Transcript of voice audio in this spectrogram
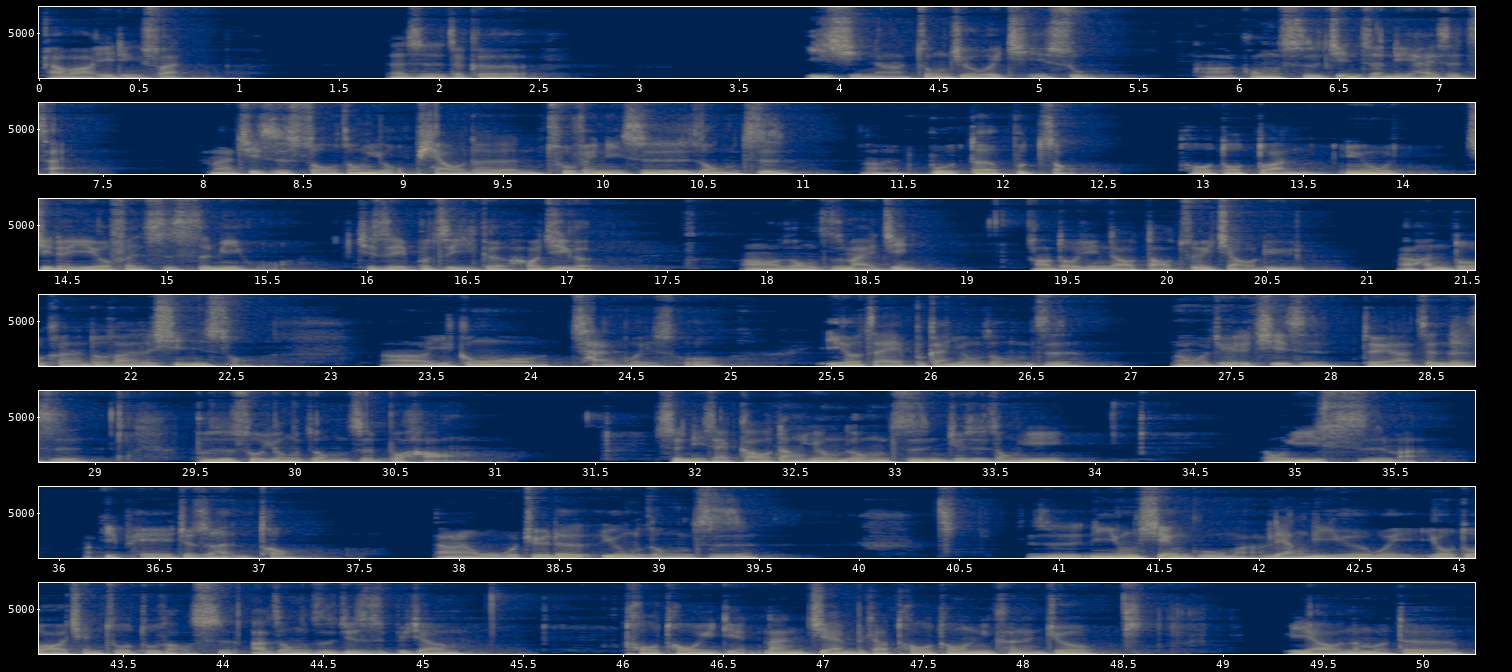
好不好？一定算。但是这个疫情啊，终究会结束啊，公司竞争力还是在。那其实手中有票的人，除非你是融资啊，不得不走，头都断了。因为我记得也有粉丝私密我，其实也不止一个，好几个啊，融资买进，然后都已经到到追缴率了。那很多可能都算是新手，啊也跟我忏悔说，以后再也不敢用融资。那我觉得其实对啊，真的是不是说用融资不好。是你在高档用融资，你就是容易容易死嘛，一赔就是很痛。当然，我觉得用融资就是你用现股嘛，量力而为，有多少钱做多少事啊。融资就是比较偷偷一点。那你既然比较偷偷，你可能就不要那么的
